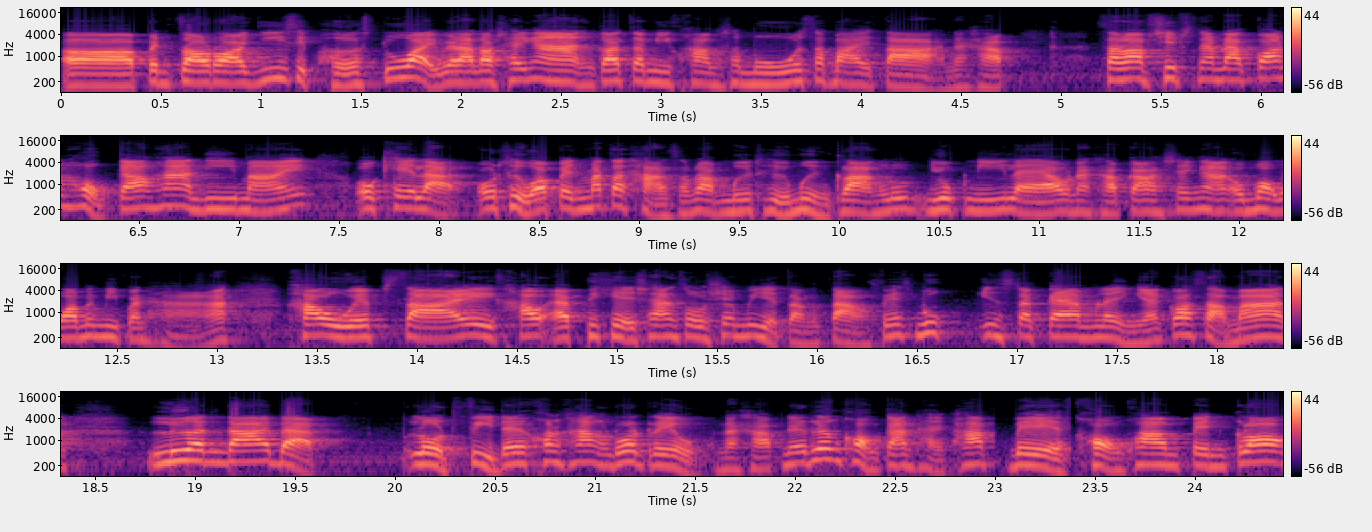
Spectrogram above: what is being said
เอ่อเป็นจอ120เฮิร์ตซ์ด้วย เวลาเราใช้งานก็จะมีความสมูทสบายตานะครับ สำหรับชิป Snapdragon 695 ดีไหมโอเคละโอถือว่าเป็นมาตรฐานสำหรับมือถือหมื่นกลางรุ่นยุคนี้แล้วนะครับ การใช้งานโอมองว่าไม่มีปัญหาเข้าเว็บไซต์ เข้าแอปพลิเคชันโซเชียลมีเดียต่างๆ Facebook Instagram อะไรอย่างเงี้ยก็สามารถเลื่อนได้แบบ โหลดฟีดได้ค่อนข้างรวดเร็วนะครับ ในเรื่องของการถ่ายภาพเบสของความเป็นกล้อง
